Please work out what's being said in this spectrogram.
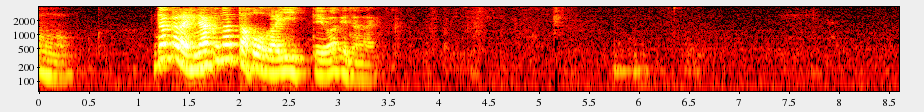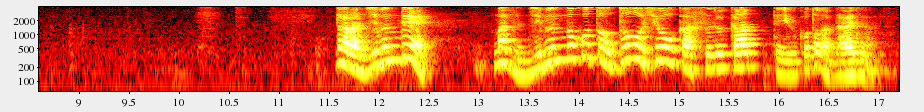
うん。だからいなくなった方がいいっていうわけじゃない。だから自分でまず自分のことをどう評価するかっていうことが大事なんです。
